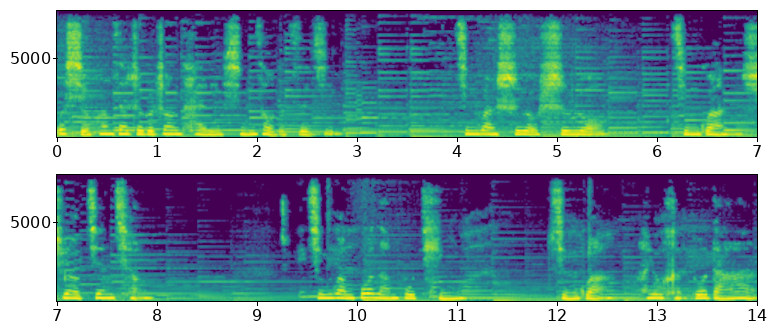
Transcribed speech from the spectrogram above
我喜欢在这个状态里行走的自己，尽管时有失落，尽管需要坚强，尽管波澜不停，尽管还有很多答案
